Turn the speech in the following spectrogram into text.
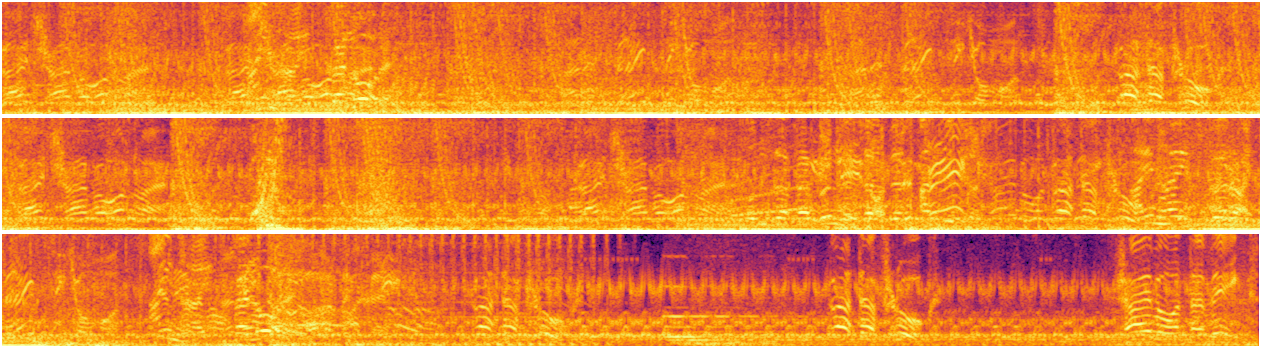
Gleitscheibe online. Gleitscheibe Einheit online. verloren. Alles dreht sich um uns. Alles dreht sich uns. Glatter Flug. Gleitscheibe online. Unser Verbündeter wird angegriffen. Einheit bereit. Um. Einheit verloren. Glatter Flug. Glatter Flug. Scheibe unterwegs.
